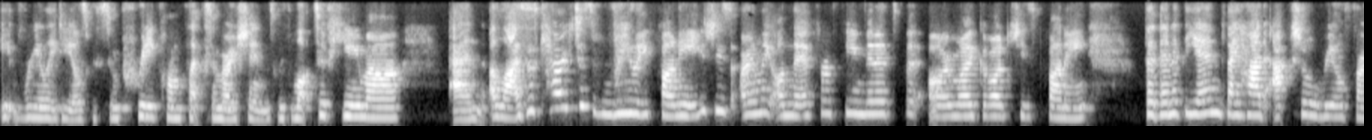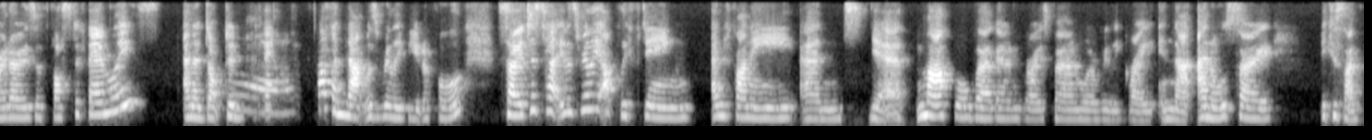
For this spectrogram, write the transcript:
it really deals with some pretty complex emotions with lots of humor. And Eliza's character's really funny. She's only on there for a few minutes, but oh my god, she's funny. But then at the end, they had actual real photos of foster families and adopted stuff, and that was really beautiful. So it just it was really uplifting and funny, and yeah, Mark Wahlberg and Rose Byrne were really great in that, and also because I've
